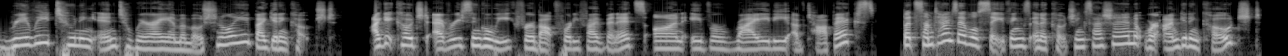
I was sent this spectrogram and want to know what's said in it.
really tuning into where I am emotionally by getting coached. I get coached every single week for about 45 minutes on a variety of topics. But sometimes I will say things in a coaching session where I'm getting coached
